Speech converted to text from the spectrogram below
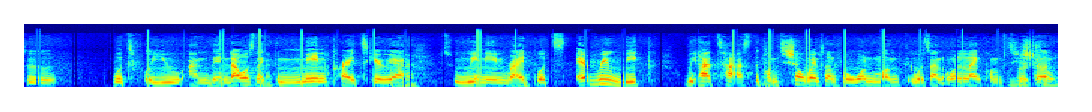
to vote for you, and then that was like the main criteria Okay. to winning, right? But every week we had tasks. The competition went on for one month. It was an online competition. Virtual,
